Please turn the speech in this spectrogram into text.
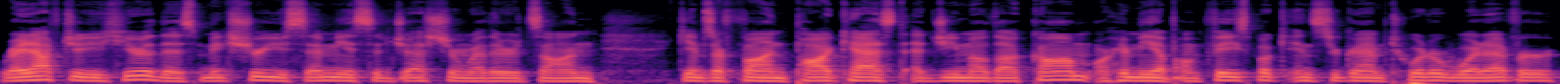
Right after you hear this, make sure you send me a suggestion, whether it's on Games Are Fun podcast at gmail.com or hit me up on Facebook, Instagram, Twitter, whatever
